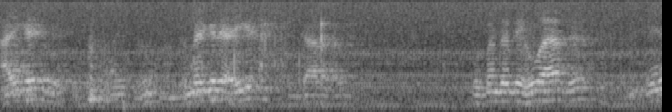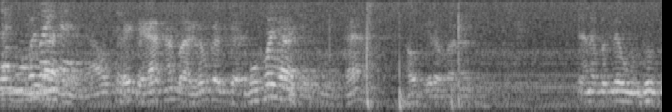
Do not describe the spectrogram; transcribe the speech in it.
આવી ગઈ તમે ઘરે આવી ગઈ ચાલો ભૂપેન્દ્ર દેવ એવું આવ્યા છે ગયા ગયા. તેને બદલે ઊંધું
